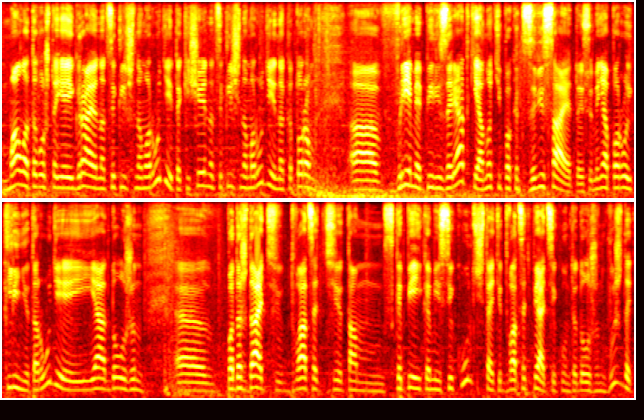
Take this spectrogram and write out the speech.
мало того, что я играю на цикличном орудии, так еще и на цикличном орудии, на котором э, время перезарядки, оно типа как зависает. То есть у меня порой клинит орудие, и я должен э, подождать 20 там с копейками секунд, считайте, 25 секунд я должен выждать,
